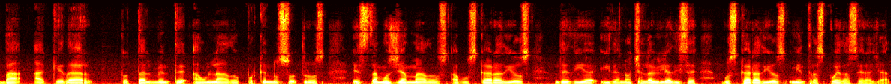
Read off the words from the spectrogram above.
va a quedar totalmente a un lado porque nosotros estamos llamados a buscar a Dios de día y de noche. La Biblia dice buscar a Dios mientras pueda ser hallado.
